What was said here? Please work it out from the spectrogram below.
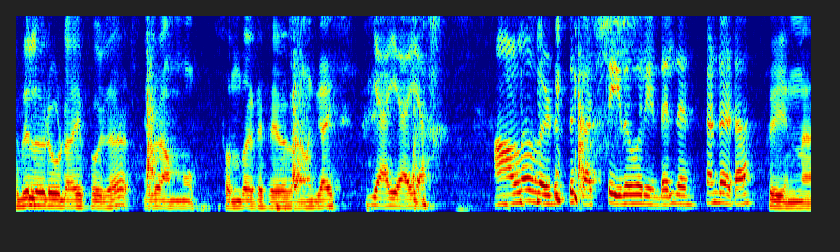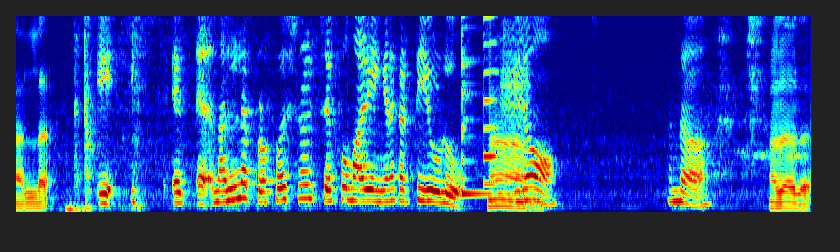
ഇതിലൊരു ഉടായ്പില്ല ഇത് അമ്മ സ്വന്തമായിട്ട് ചെയ്തതാണ് ഗൈസ് യാ യാ യാ അളവെടുത്ത് കട്ട് ചെയ്ത പോലെ ഉണ്ട് അല്ലേ? കണ്ടോ ഏട്ടാ? പിന്നെ അല്ല. നല്ല പ്രൊഫഷണൽ ചെഫുമാരെ ഇങ്ങനെ കട്ട് ചെയ്യുള്ളൂ. ഇനോ ഉണ്ടോ അതെ അതെ.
